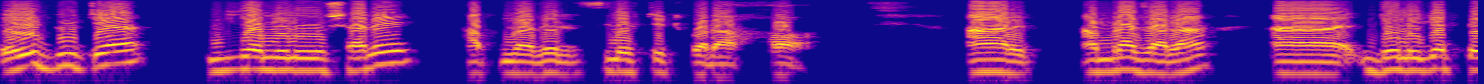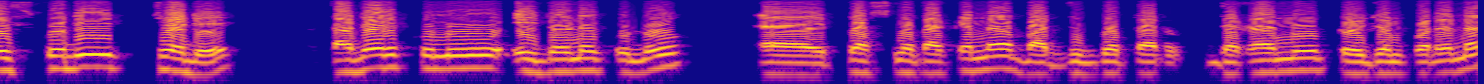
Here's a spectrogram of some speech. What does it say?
এই দুইটা নিয়ম অনুসারে আপনাদের সিলেক্টেড করা হয় আর আমরা যারা ডেলিগেট পেশ করি ট্রেডে তাদের কোনো, এই ধরনের কোনো প্রশ্ন থাকে না বা যোগ্যতার দেখানোর প্রয়োজন পড়ে না।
